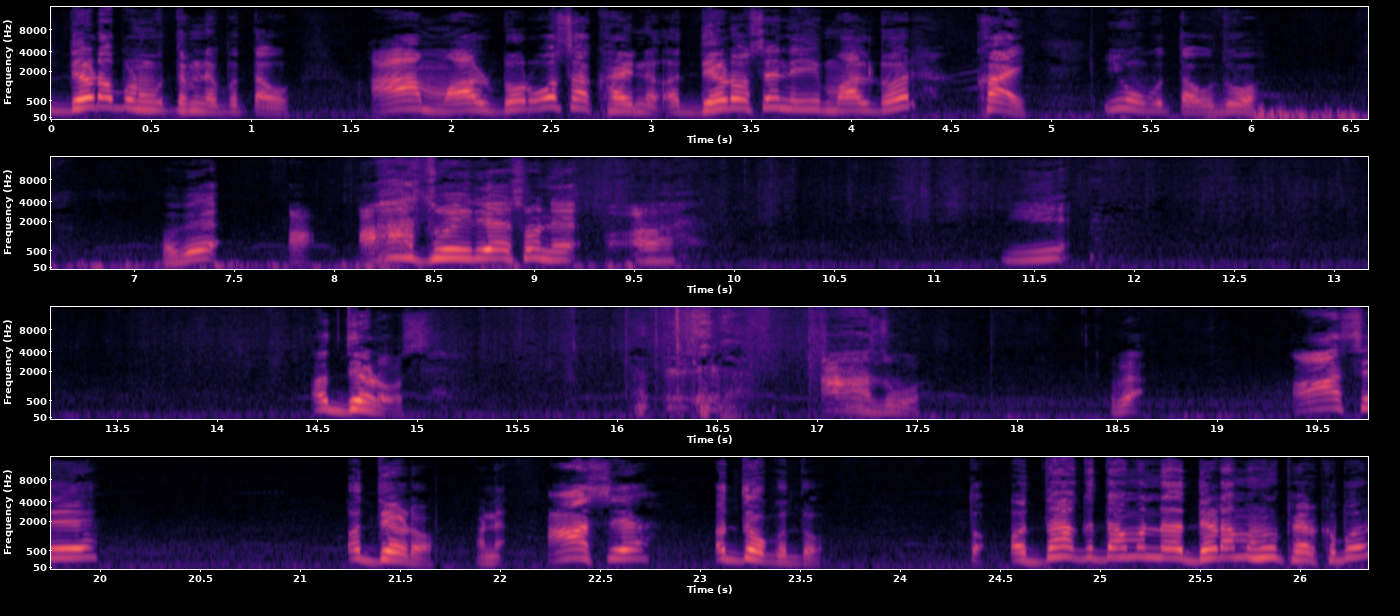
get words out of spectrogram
અધેડો પણ હું તમને બતાવું. આ માલઢોર ઓછા ખાય ને અધેડો છે ને એ માલઢોર ખાય. એ હું બતાવું, જુઓ. હવે આ આ જોઈ રહ્યા છો ને, આ એ અધેડો છે. આ જુઓ. હવે આ છે અધેડો અને આ છે અધો ગધો તો અધા ગધામાં અધેડામાં શું ફેર ખબર?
